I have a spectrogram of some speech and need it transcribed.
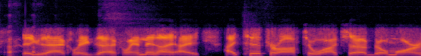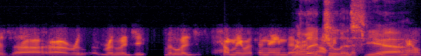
exactly, exactly. And then I, I, I tipped her off to watch uh, Bill Maher's uh, uh, religion, religion. Help me with the name there. I always Religulous, mis- yeah,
